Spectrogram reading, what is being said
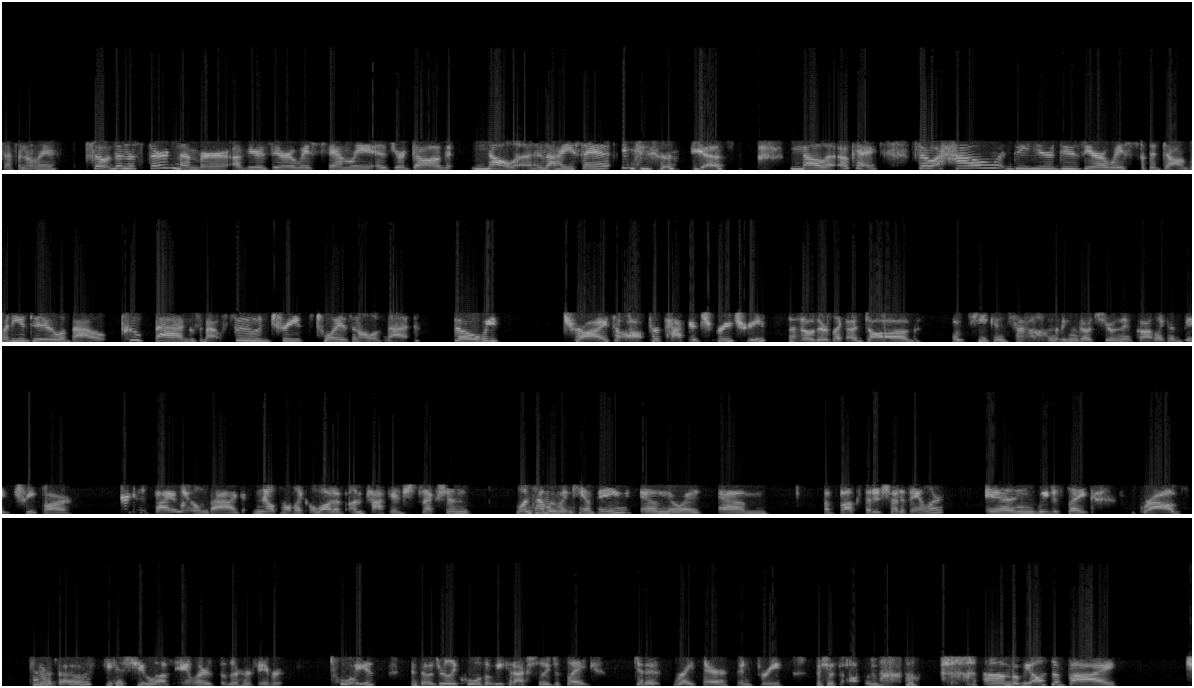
definitely. So then the third member of your zero waste family is your dog Nala. Is that how you say it? yes. Nala. Okay. So how do you do zero waste with a dog? What do you do about poop bags, about food, treats, toys, and all of that? So we try to opt for package free treats. So there's like a dog boutique in town that we can go to and they've got like a big treat bar. I can just buy in my own bag. And they also have like a lot of unpackaged sections one time we went camping and there was um a buck that had shed its antler and we just like grabbed some of those because she loves antlers. Those are her favorite toys. And so it was really cool that we could actually just like get it right there and free, which was awesome. um, but we also buy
